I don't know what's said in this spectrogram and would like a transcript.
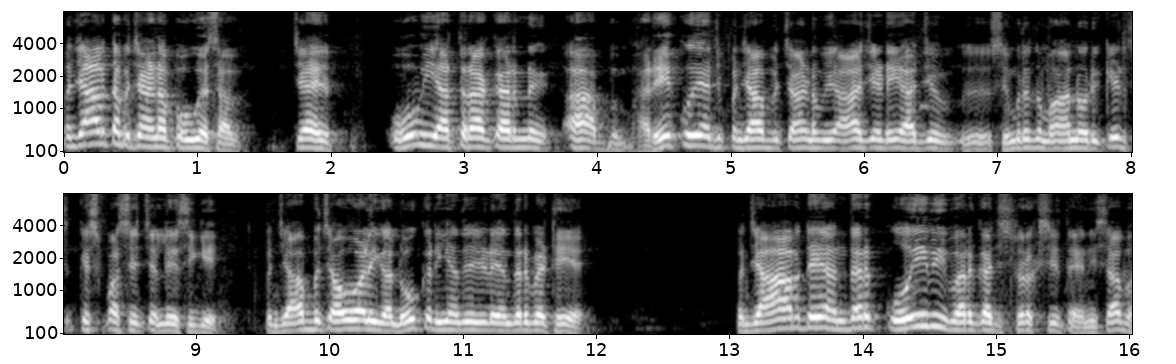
ਪੰਜਾਬ ਤਾਂ ਬਚਾਉਣਾ ਪਊਗਾ ਸਭ ਚਾਹੇ ਉਹ ਵੀ ਯਾਤਰਾ ਕਰਨ ਆ ਹਰੇਕ ਕੋਈ ਅੱਜ ਪੰਜਾਬ ਬਚਾਉਣ ਵੀ ਆ ਜਿਹੜੇ ਅੱਜ ਸਿਮਰਤ ਮਾਨ ਔਰ ਕਿਸ ਪਾਸੇ ਚੱਲੇ ਸੀਗੇ? ਪੰਜਾਬ ਬਚਾਓ ਵਾਲੀ ਗੱਲ ਉਹ ਕਰੀ ਜਾਂਦੇ ਜਿਹੜੇ ਅੰਦਰ ਬੈਠੇ ਐ ਪੰਜਾਬ ਦੇ ਅੰਦਰ ਕੋਈ ਵੀ ਵਰਗ ਅੱਜ ਸੁਰੱਖਿਅਤ ਹੈ ਨਹੀਂ। ਸਭ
